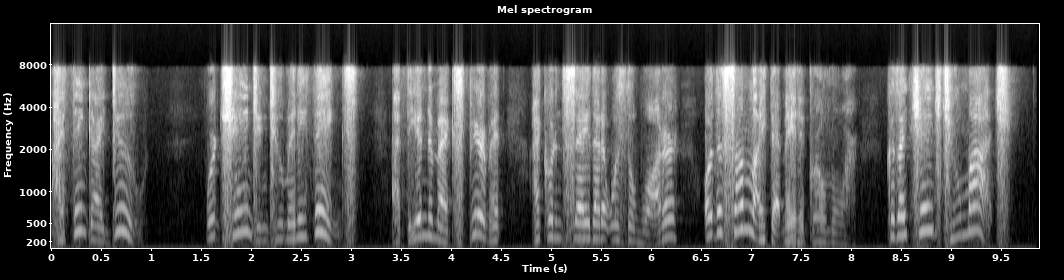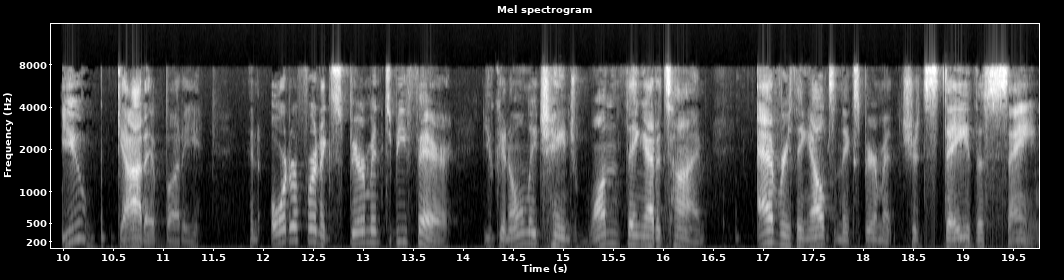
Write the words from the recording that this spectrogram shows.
I think I do. We're changing too many things. At the end of my experiment, I couldn't say that it was the water or the sunlight that made it grow more, because I changed too much. You got it, buddy. In order for an experiment to be fair, you can only change one thing at a time. Everything else in the experiment should stay the same.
